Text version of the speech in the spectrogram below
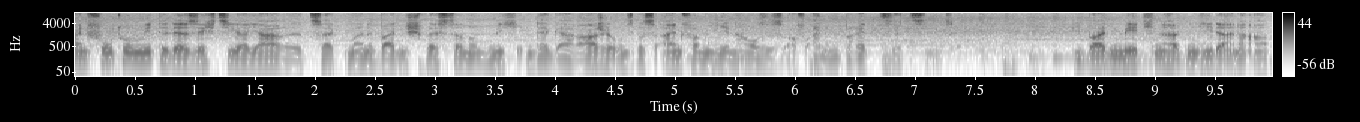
Ein Foto Mitte der 60er Jahre zeigt meine beiden Schwestern und mich in der Garage unseres Einfamilienhauses auf einem Brett sitzend. Die beiden Mädchen halten jeder eine Art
